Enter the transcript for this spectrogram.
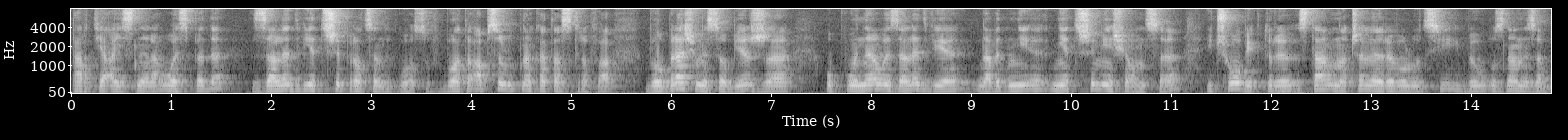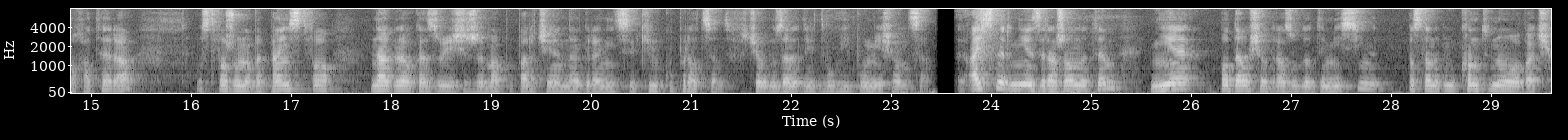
partia Eisnera USPD? Zaledwie 3% głosów. Była to absolutna katastrofa. Wyobraźmy sobie, że upłynęły zaledwie nawet nie, nie trzy miesiące i człowiek, który stał na czele rewolucji i był uznany za bohatera, stworzył nowe państwo, nagle okazuje się, że ma poparcie na granicy kilku procent w ciągu zaledwie dwóch i pół miesiąca. Eisner nie zrażony tym, nie podał się od razu do dymisji, postanowił kontynuować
